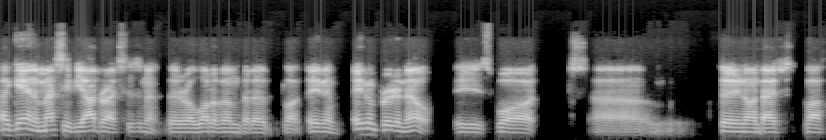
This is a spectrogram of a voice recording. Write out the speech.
Again, a massive yard race, isn't it? There are a lot of them that are like even even Brudenell is what um, 39 days last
